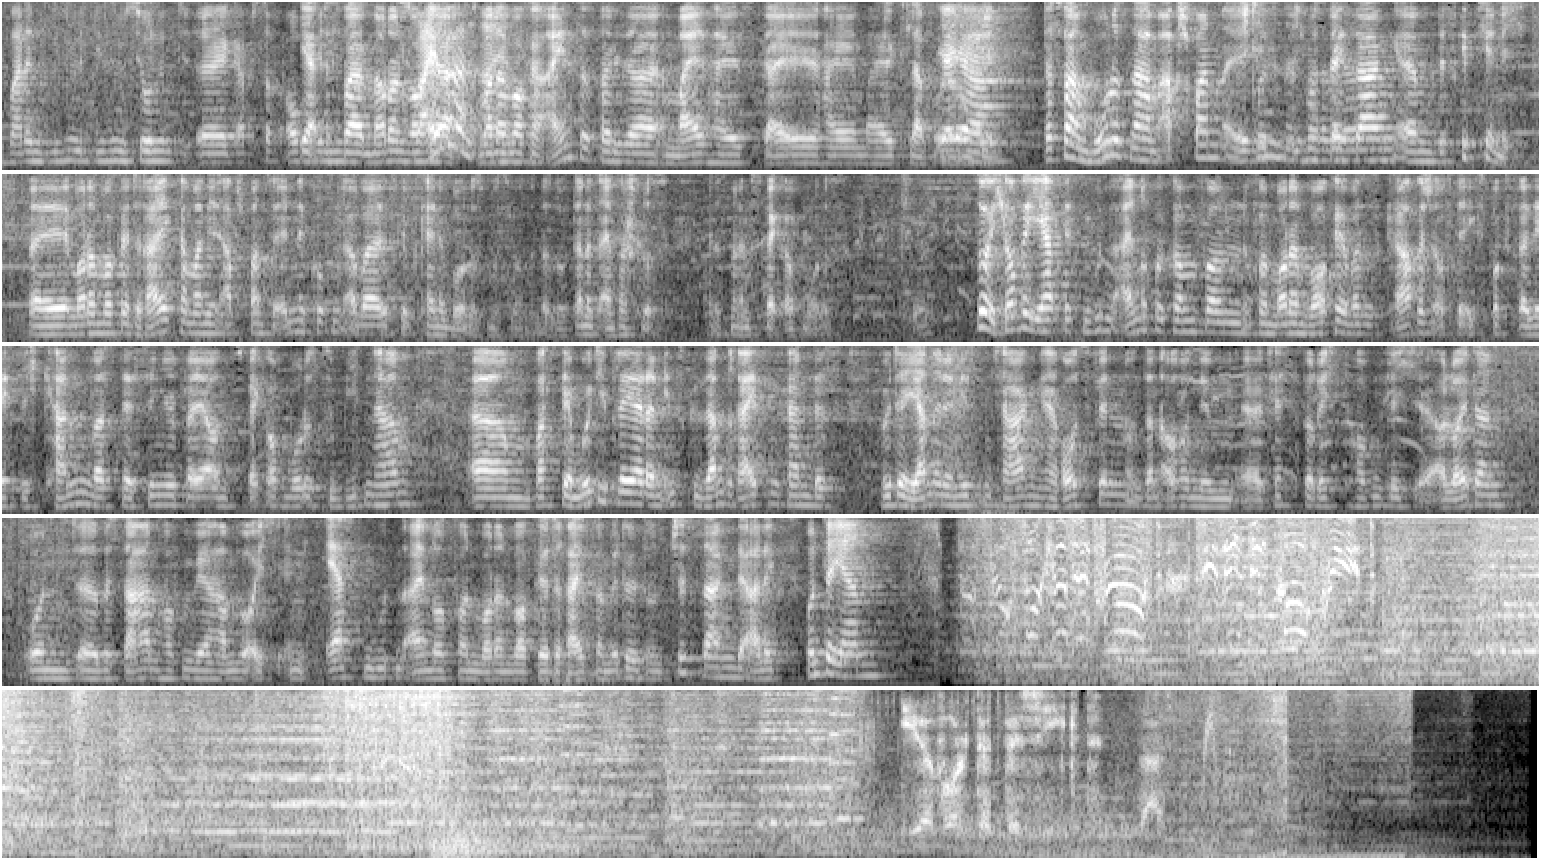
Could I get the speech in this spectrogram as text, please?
wo war denn diese, diese Mission, äh, gab es doch auch Ja, das war Modern Warfare, Modern Warfare 1, das war dieser Mile High Sky High Mile Club oder ja, ja. Das war ein Bonus nach dem Abspann. Ich Stimmt, muss, ich muss gleich sagen, ähm, das es hier nicht. Bei Modern Warfare 3 kann man den Abspann zu Ende gucken, aber es gibt keine Bonusmission oder so. Dann ist einfach Schluss. Dann ist man im Spec-Op-Modus. Okay. So, ich hoffe, ihr habt jetzt einen guten Eindruck bekommen von, von Modern Warfare, was es grafisch auf der Xbox 360 kann, was der Singleplayer und Spec-Op-Modus zu bieten haben. Ähm, was der Multiplayer dann insgesamt reißen kann, das wird er Jan in den nächsten Tagen herausfinden und dann auch in dem äh, Testbericht hoffentlich äh, erläutern. Und äh, bis dahin hoffen wir, haben wir euch einen ersten guten Eindruck von Modern Warfare 3 vermittelt. Und tschüss sagen der Alex. Und der Jan. Das Flugzeug wird entführt! Sie sind im Cockpit! Ihr wurdet besiegt.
